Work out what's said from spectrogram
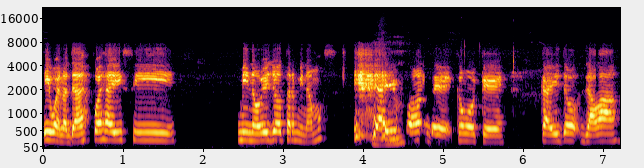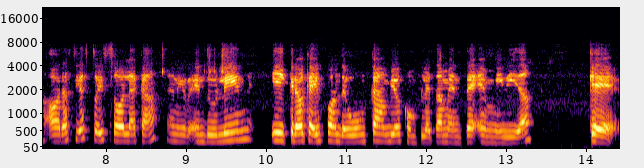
Y bueno, ya después de ahí sí, mi novio y yo terminamos. Y ahí fue donde como que caí yo, ya va, ahora sí estoy sola acá en, en Dublín. Y creo que ahí fue donde hubo un cambio completamente en mi vida que,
